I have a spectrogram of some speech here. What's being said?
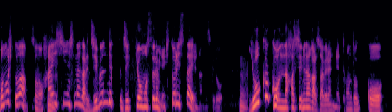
この人はその配信しながら自分で実況もするみたいな一人スタイルなんですけど、うんよくこんな走りながら喋れるねって、本当こう、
